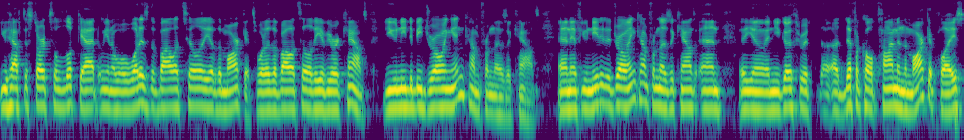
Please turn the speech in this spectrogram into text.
you have to start to look at, you know, well, what is the volatility of the markets? What are the volatility of your accounts? Do you need to be drawing income from those accounts? And if you needed to draw income from those accounts and you know and you go through a, a difficult time in the marketplace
